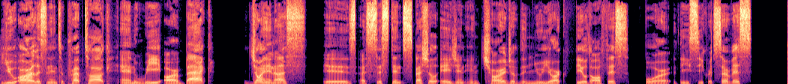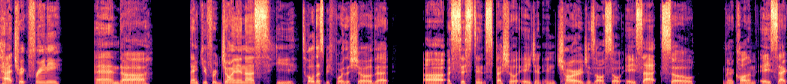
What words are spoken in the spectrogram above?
You are listening to Prep Talk, and we are back. Joining us is Assistant Special Agent in charge of the New York Field Office for the Secret Service, Patrick Freeney. And uh, thank you for joining us. He told us before the show that uh, Assistant Special Agent in charge is also ASAC. So I'm going to call him ASAC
